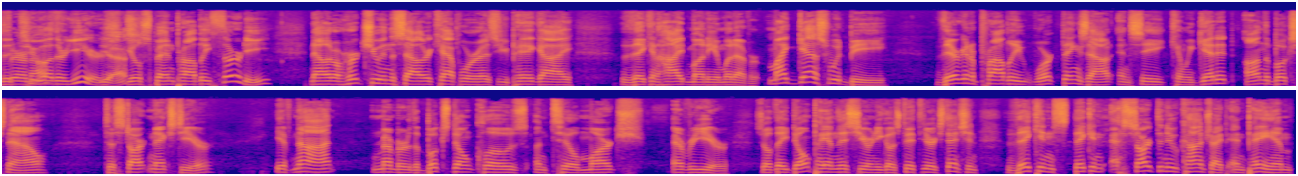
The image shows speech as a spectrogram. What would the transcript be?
the two enough. other years. Yes. You'll spend probably thirty. Now it'll hurt you in the salary cap, whereas you pay a guy, they can hide money and whatever. My guess would be they're going to probably work things out and see can we get it on the books now to start next year. If not, remember the books don't close until March every year. So if they don't pay him this year and he goes fifth year extension, they can they can start the new contract and pay him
